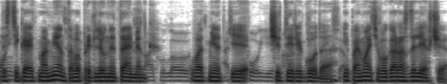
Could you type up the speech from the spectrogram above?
достигает момента в определенный тайминг в отметке 4 года, и поймать его гораздо легче.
